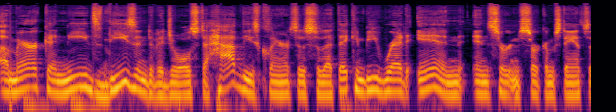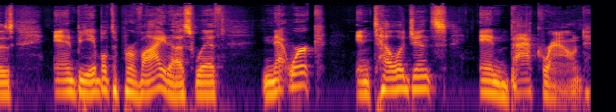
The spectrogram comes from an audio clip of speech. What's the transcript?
America needs these individuals to have these clearances so that they can be read in in certain circumstances and be able to provide us with network intelligence and background.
